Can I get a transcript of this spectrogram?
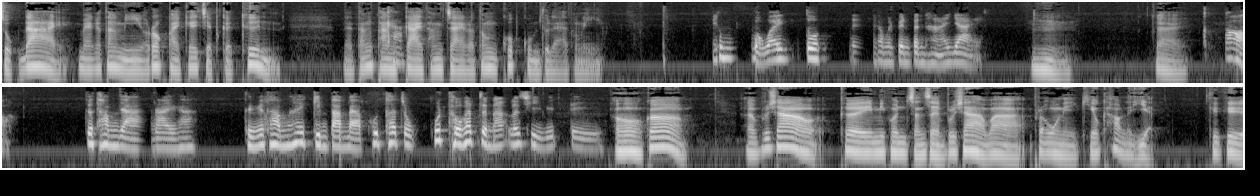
สุขได้ แม้กระทั่งมีโรคภัยแค่เจ็บเกิดขึ้นนะทั้งทางกายทางใจเราต้องควบคุมดูแลตรงนี้ บอกว่าตัวเนี่ยมันเป็นปัญหาใหญ่ อืมใช่ก็จะทำอย่างไรคะถึงจะทำให้กินตามแบบพุทธจุพุทธวจนะและชีวิตดีโอ้ก็พระเจ้าเคยมีคนสรรเสริญพระเจ้าว่าพระองค์นี่เคี้ยวข้าวละเอียดคือคือ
